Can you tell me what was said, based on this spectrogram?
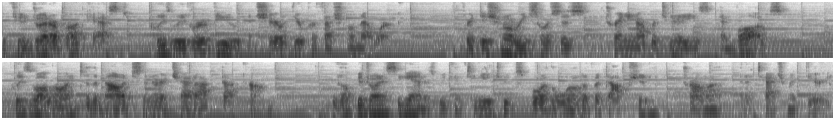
If you enjoyed our broadcast, please leave a review and share with your professional network. For additional resources, training opportunities, and blogs, please log on to the Knowledge Center at chaddock.com. We hope you'll join us again as we continue to explore the world of adoption, trauma, and attachment theory.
